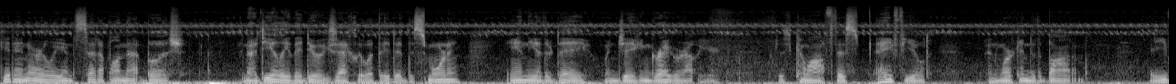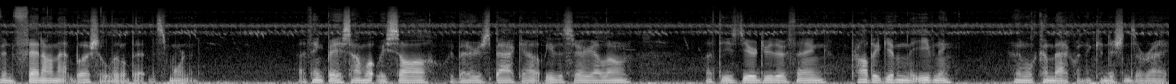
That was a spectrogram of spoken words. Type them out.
get in early and set up on that bush. And ideally, they do exactly what they did this morning and the other day when Jake and Greg were out here. Just come off this hayfield and work into the bottom. They even fed on that bush a little bit this morning. I think based on what we saw, we better just back out, leave this area alone, let these deer do their thing, probably give them the evening, and then we'll come back when the conditions are right.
